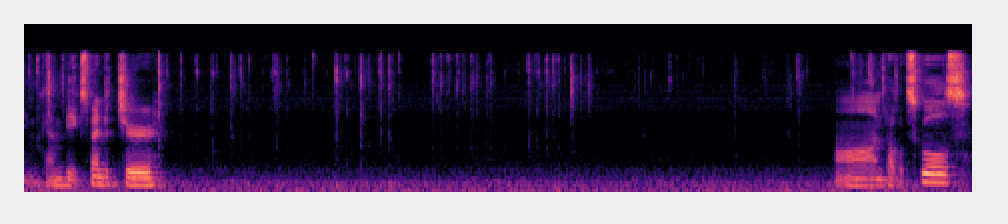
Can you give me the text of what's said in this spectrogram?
Income the expenditure. on public schools.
